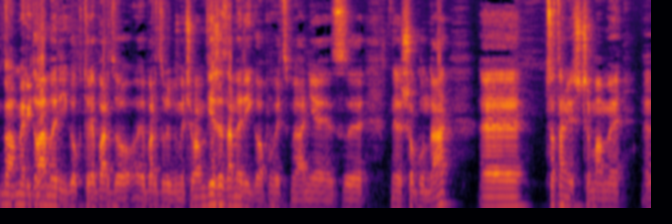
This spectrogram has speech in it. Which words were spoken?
do Ameryki. do Amerigo, które bardzo, e, bardzo lubimy. Czy mam wieżę z Amerigo, powiedzmy, a nie z e, Shoguna. E, co tam jeszcze mamy? E, e,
